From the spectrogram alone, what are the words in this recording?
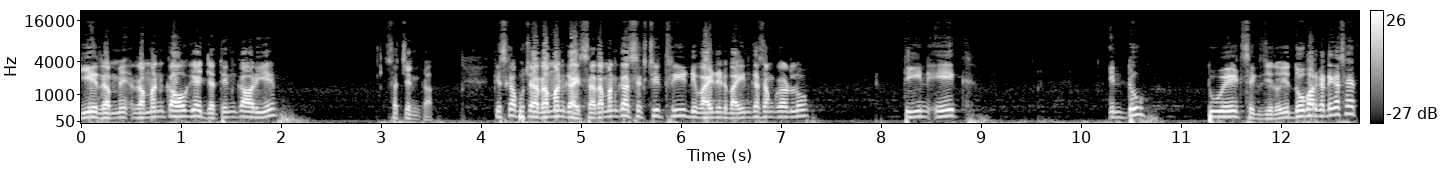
ये रमन का हो गया, जतिन का और ये सचिन का। किसका पूछा? रमन का हिस्सा। रमन का 63 डिवाइडेड बाई इनका सम कर लो। तीन एक into two eight six zero ये दो बार कटेगा शायद?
